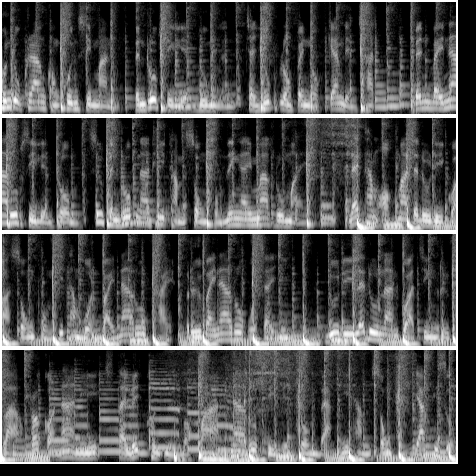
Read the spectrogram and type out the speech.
คุณดูกรามของคุณสิมัน เป็นรูปสี่เหลี่ยมดูเหมือนจะยุบลงไปหนกแก้มเด่นชัด เป็นใบหน้ารูปสี่เหลี่ยมกลม ซึ่งเป็นรูปหน้าที่ทำทรงผมได้ง่ายมากรู้ไหม และทำออกมาจะดูดีกว่าทรงผมที่ทำบนใบหน้ารูปไข่หรือใบหน้ารูปหัวใจอีกดูดีและดูนานกว่าจริงหรือเปล่า เพราะก่อนหน้านี้สไตลิสต์คนอื่นบอกว่าหน้ารูปสี่เหลี่ยมกลมแบบนี้ทำทรงผมยากที่สุด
